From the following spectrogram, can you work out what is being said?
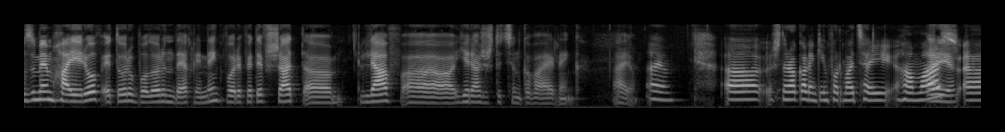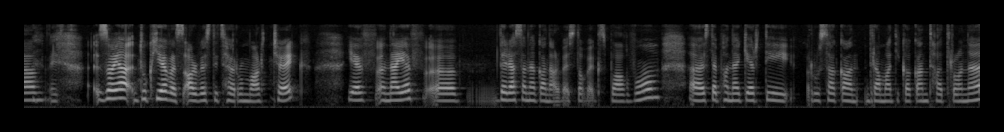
Ուզում եմ հայերով այդ օրը բոլորը ընդեղ լինենք, որովհետև շատ լավ երաժշտություն կվայելենք։ Այո։ Այո շնորհակալ ենք ինֆորմացիայի համար։ Զոյա, դուք եւս արվեստից հեռու մարդ չեք եւ նաեւ դերասանական արվեստով եք զբաղվում Ստեփանակերտի ռուսական դրամատիկական թատրոնը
